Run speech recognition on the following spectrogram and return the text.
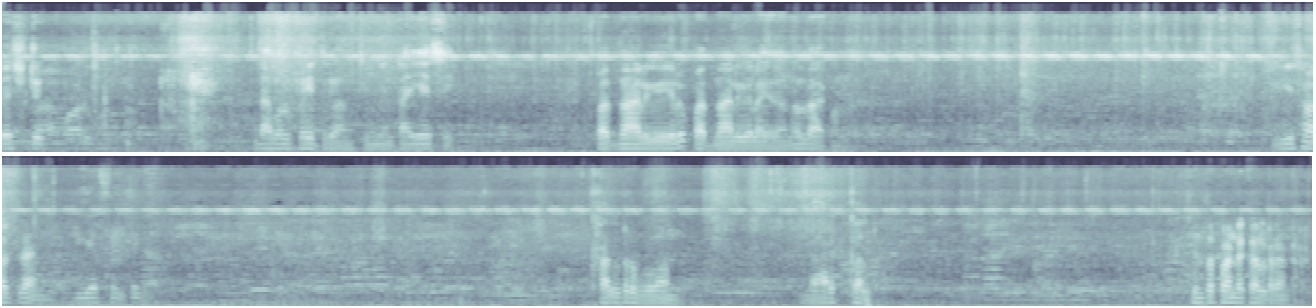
Best. Double five three one ఇంత ఏసీ. పద్నాలుగు వేలు పద్నాలుగు వేల ఐదు వందలు దాకా ఉంది. ఈ సంవత్సరాన్ని బిఎఫ్ అయితే కాదు. కలర్ బాగుంది. డార్క్ కలర్. చింతపండు కలర్ అంటారు.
